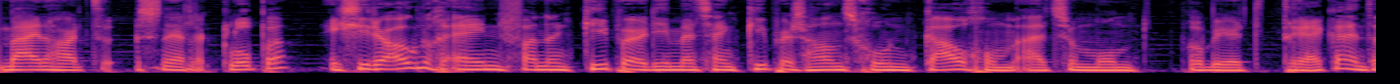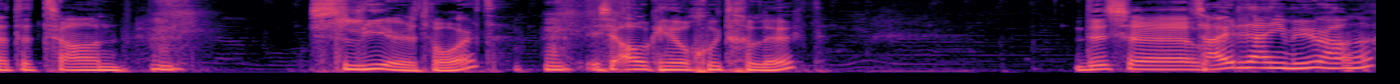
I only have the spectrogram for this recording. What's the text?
mijn hart sneller kloppen. Ik zie er ook nog een van een keeper die met zijn keepershandschoen kauwgom uit zijn mond probeert te trekken. En dat het zo'n hm. slierd wordt. Hm. Is ook heel goed gelukt. Dus, uh, Zou je dit aan je muur hangen?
